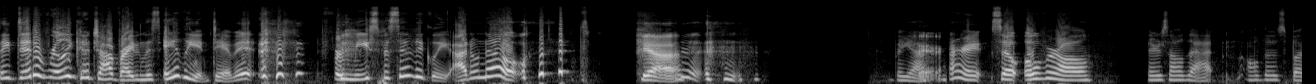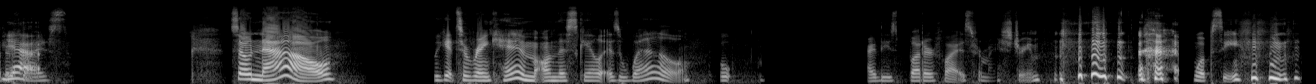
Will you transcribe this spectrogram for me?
they did a really good job writing this alien, damn it. For me specifically. I don't know. Yeah, but yeah. Fair. All right. So overall, there's all that. All those butterflies. Yeah. So now we get to rank him on this scale as well. Oh, are these butterflies for my stream. Whoopsie.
